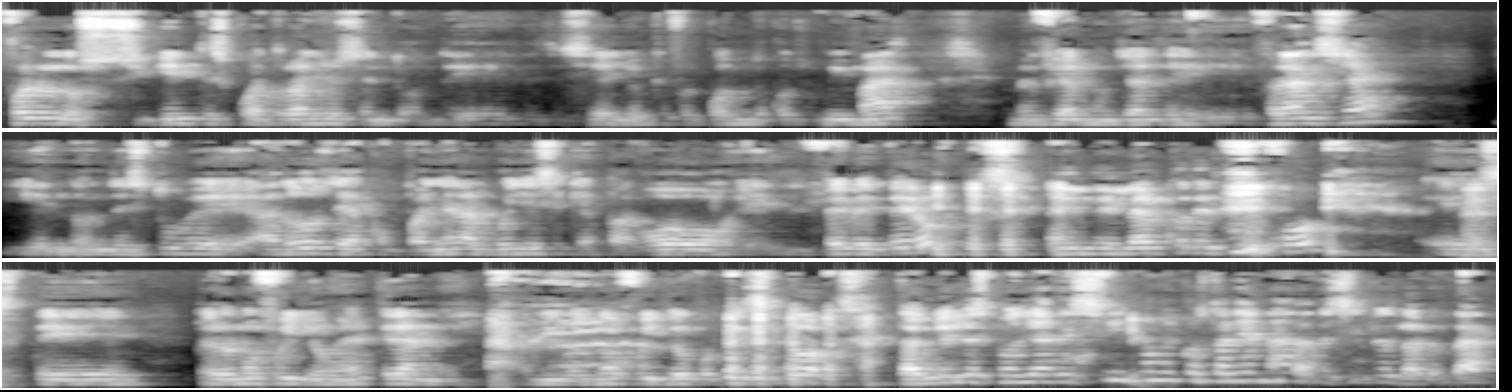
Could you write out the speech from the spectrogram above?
fueron los siguientes cuatro años en donde les decía yo que fue cuando consumí más, me fui al Mundial de Francia y en donde estuve a dos de acompañar al güey ese que apagó el pebetero en el arco del triunfo, este, pero no fui yo, ¿eh? créanme, amigos, no fui yo, porque si no, también les podría decir, no me costaría nada decirles la verdad,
